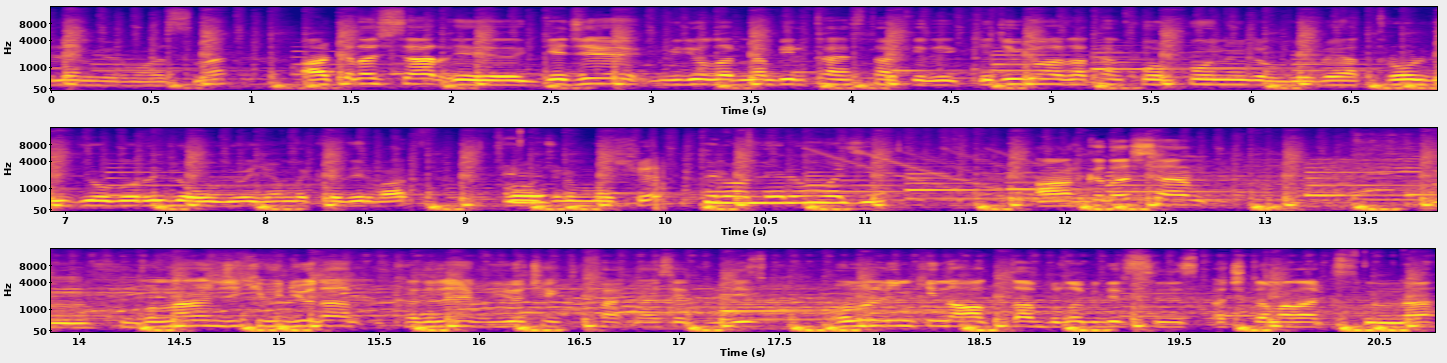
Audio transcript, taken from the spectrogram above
bilemiyorum orasını. Arkadaşlar e, gece videolarına bir tanesi takip edin. Gece videolar zaten korku oyunuyla oluyor veya troll videolarıyla oluyor. Yanında Kadir var. Trollcünün başı. Trollerin başı. Arkadaşlar hmm, bundan önceki videoda Kadir'le video çektik Five Nights Onun linkini altta bulabilirsiniz açıklamalar kısmında.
